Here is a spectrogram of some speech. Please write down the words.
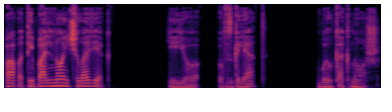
«Папа, ты больной человек». Ее взгляд был как нож.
